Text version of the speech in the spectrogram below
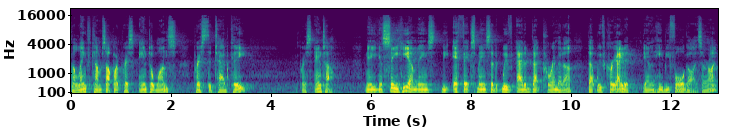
the length comes up, I press enter once, press the tab key, press enter. Now you can see here means the FX means that we've added that parameter that we've created down in here before, guys, all right?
